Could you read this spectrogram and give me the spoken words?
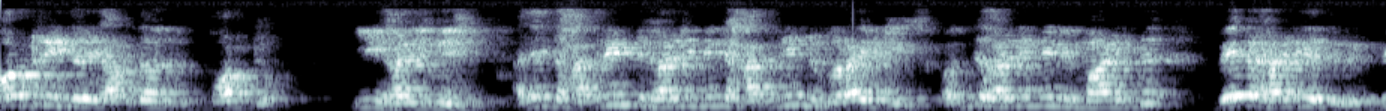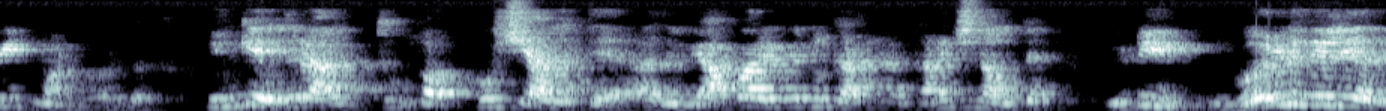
ಪೌಡ್ರ್ ಇದ್ರೆ ಯಾವುದೋ ಒಂದು ಪಾಟು ಈ ಹಳ್ಳಿನಲ್ಲಿ ಅದೇ ಹದಿನೆಂಟು ಹಳ್ಳಿನಲ್ಲಿ ಹದಿನೆಂಟು ವೆರೈಟೀಸ್ ಒಂದು ಹಳ್ಳಿನಲ್ಲಿ ಮಾಡಿದ್ದು ಬೇರೆ ಹಳ್ಳಿ ಅದು ರಿಪೀಟ್ ಮಾಡಬಾರ್ದು ನಿಮಗೆ ಇದರ ತುಂಬಾ ಖುಷಿ ಆಗುತ್ತೆ ಅದು ವ್ಯಾಪಾರಕ್ಕೂ ಕನೆಕ್ಷನ್ ಆಗುತ್ತೆ ಇಡೀ ವರ್ಲ್ಡ್ನಲ್ಲಿ ಅದು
